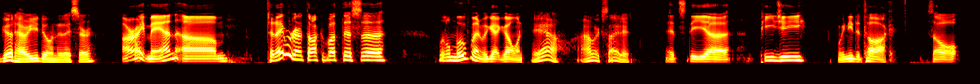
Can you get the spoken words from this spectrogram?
Good. How are you doing today, sir? All right, man. Um, today we're going to talk about this uh, little movement we got going. Yeah, I'm excited. It's the uh, PG. We need to talk. So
